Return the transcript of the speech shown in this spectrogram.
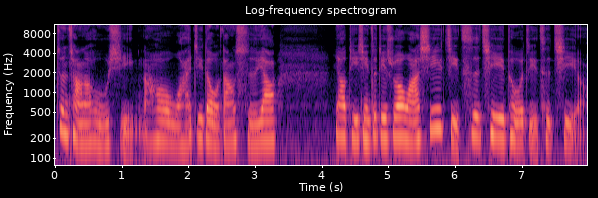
正常的呼吸，然后我还记得我当时要要提醒自己说，我要吸几次气，吐几次气啊，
